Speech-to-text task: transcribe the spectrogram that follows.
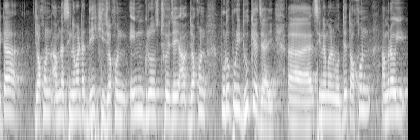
এটা যখন আমরা সিনেমাটা দেখি, যখন এনগ্রোসড হয়ে যাই যখন পুরোপুরি ঢুকে যাই সিনেমার মধ্যে, তখন আমরা ওই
